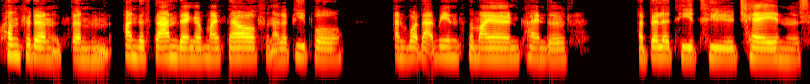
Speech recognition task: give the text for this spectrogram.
confidence and understanding of myself and other people and what that means for my own kind of ability to change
